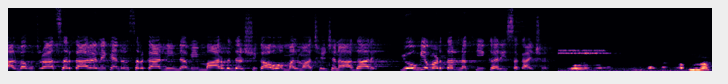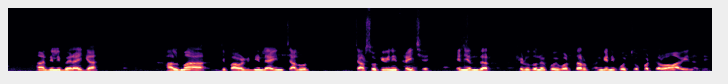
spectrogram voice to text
હાલમાં ગુજરાત સરકાર અને કેન્દ્ર સરકારની નવી માર્ગદર્શિકાઓ અમલમાં છે જેના આધારે યોગ્ય વળતર નક્કી કરી શકાય છે. આપનું નામ? હા દિલીપભાઈ રાયકા. હાલમાં જે પાવર ગ્રીડની લાઈન ચાલુ ચારસો કેવીની થઈ છે એની અંદર ખેડૂતોને કોઈ વળતર અંગેની કોઈ ચોખવટ કરવામાં આવી નથી.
